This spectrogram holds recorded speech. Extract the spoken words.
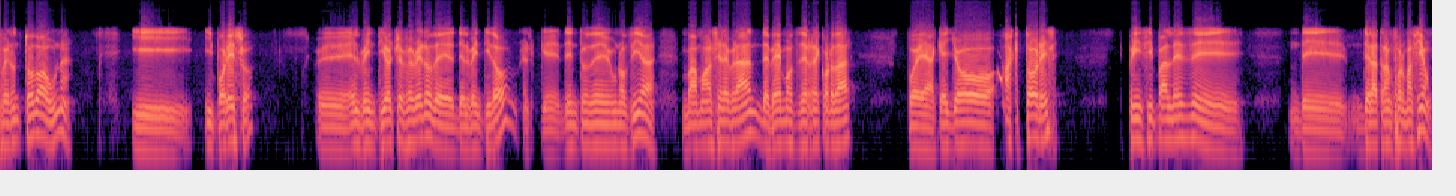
fueron todo a una. Y, y por eso, eh, el 28 de febrero del 22, el que dentro de unos días vamos a celebrar, debemos de recordar pues aquellos actores principales de, de, la transformación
